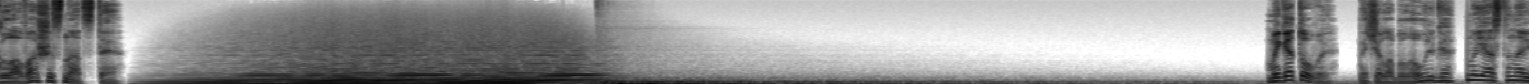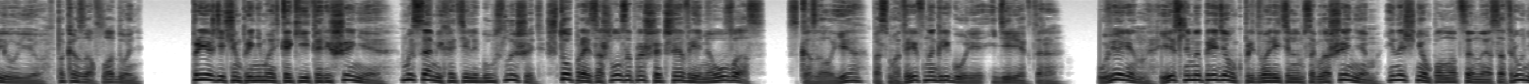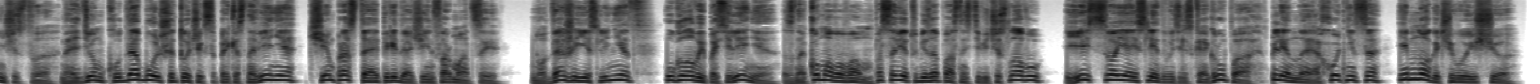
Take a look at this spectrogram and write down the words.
Глава 16 «Мы готовы», — начала была Ольга, но я остановил ее, показав ладонь. «Прежде чем принимать какие-то решения, мы сами хотели бы услышать, что произошло за прошедшее время у вас», — сказал я, посмотрев на Григория и директора. Уверен, если мы придем к предварительным соглашениям и начнем полноценное сотрудничество, найдем куда больше точек соприкосновения, чем простая передача информации. Но даже если нет, у главы поселения, знакомого вам по Совету безопасности Вячеславу, есть своя исследовательская группа, пленная охотница и много чего еще.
